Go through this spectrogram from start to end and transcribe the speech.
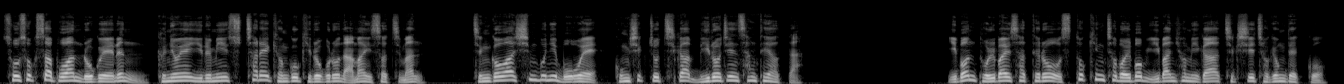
소속사 보안 로그에는 그녀의 이름이 수차례 경고 기록으로 남아 있었지만 증거와 신분이 모호해 공식 조치가 미뤄진 상태였다. 이번 돌발 사태로 스토킹 처벌법 위반 혐의가 즉시 적용됐고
